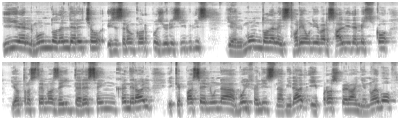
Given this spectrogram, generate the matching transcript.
y el mundo del derecho y Cicerón Corpus Juris Civilis y el mundo de la historia universal y de México y otros temas de interés en general y que pasen una muy feliz Navidad y próspero año nuevo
